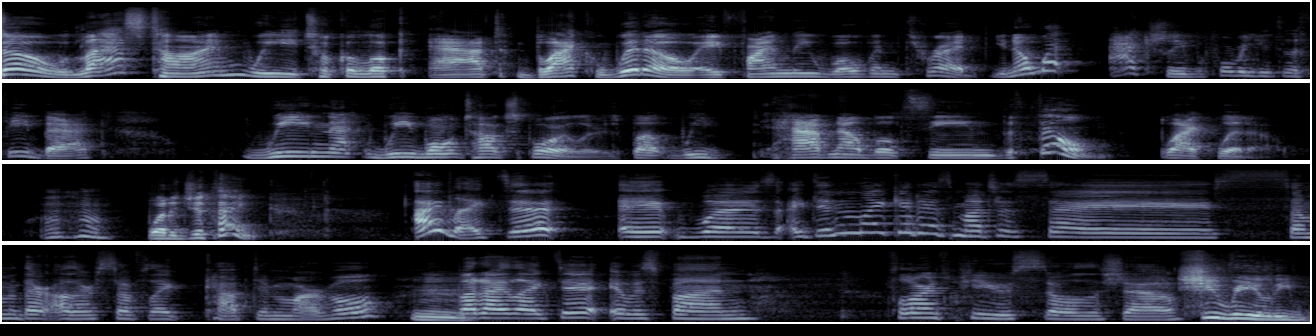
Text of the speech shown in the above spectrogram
So, last time we took a look at Black Widow, a finely woven thread. You know what? Actually, before we get to the feedback, we na- we won't talk spoilers, but we have now both seen the film Black Widow. Mm-hmm. What did you think? I liked it. It was, I didn't like it as much as, say, some of their other stuff like Captain Marvel, mm. but I liked it. It was fun. Florence Pugh stole the show. She really,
